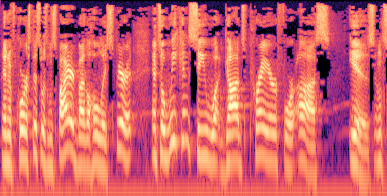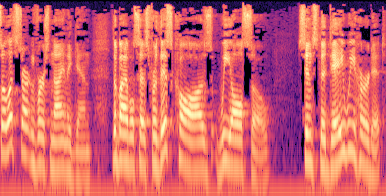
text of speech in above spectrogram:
And of course, this was inspired by the Holy Spirit. And so we can see what God's prayer for us is. And so let's start in verse 9 again. The Bible says, For this cause we also, since the day we heard it,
